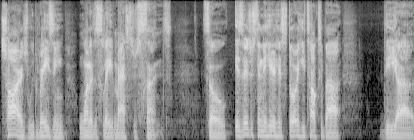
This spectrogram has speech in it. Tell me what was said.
charged with raising one of the slave master's sons. So it's interesting to hear his story. He talks about the uh,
